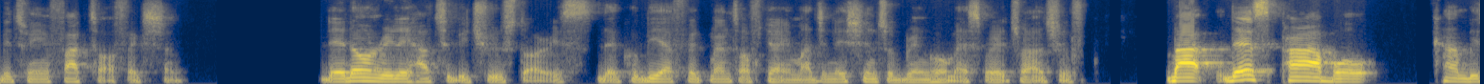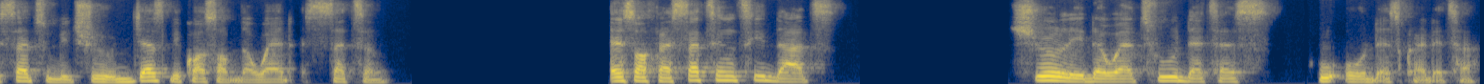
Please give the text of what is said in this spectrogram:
between fact or fiction they don't really have to be true stories. They could be a figment of your imagination to bring home a spiritual truth. But this parable can be said to be true just because of the word certain. It's of a certainty that surely there were two debtors who owed this creditor.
